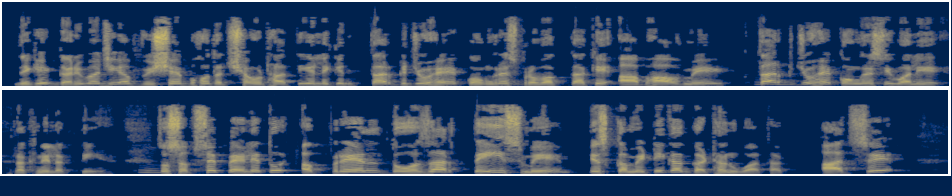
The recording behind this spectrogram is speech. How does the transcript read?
देखिए गरिमा जी अब विषय बहुत अच्छा उठाती है लेकिन तर्क जो है कांग्रेस प्रवक्ता के अभाव में तर्क जो है कांग्रेसी वाली रखने लगती हैं। तो सबसे पहले तो अप्रैल 2023 में इस कमेटी का गठन हुआ था। आज से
